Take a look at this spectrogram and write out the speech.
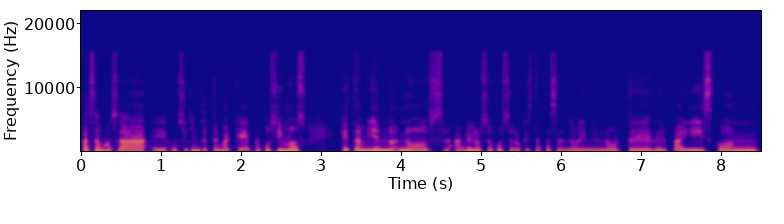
Pasamos a eh, un siguiente tema que propusimos que también nos abre los ojos a lo que está pasando en el norte del país con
